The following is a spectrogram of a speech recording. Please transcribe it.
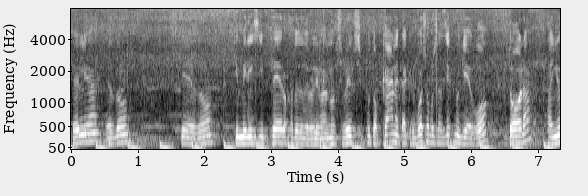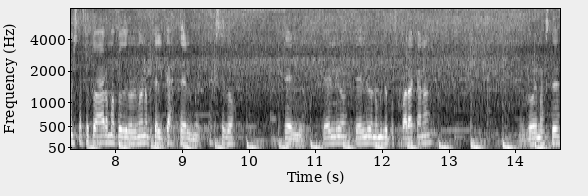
τέλεια, εδώ και εδώ και μυρίζει υπέροχα το δεντρολίμανο. Σε περίπτωση που το κάνετε ακριβώς όπως σας δείχνω και εγώ, τώρα θα νιώσετε αυτό το άρωμα από το δεντρολίμανο που τελικά θέλουμε. Κοιτάξτε εδώ. Τέλειο, τέλειο, τέλειο. Νομίζω πως το παράκανα. Εδώ είμαστε.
